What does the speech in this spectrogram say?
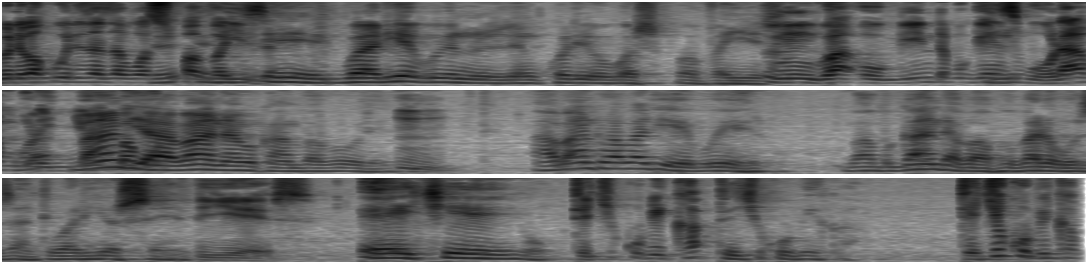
gwe ne bakuweereza za bwa supervisor. Eh, gwali ebwenuze nkolera obwa supervisor. Nga ogenda bugenzi bwolambula enyumba bambi abaana bukambabuule abantu abali ebweru babuganda baabwe balowooza nti waliyo sente yes. Ekyeyo. Tekikubika? Tekikubika. Tekikubika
